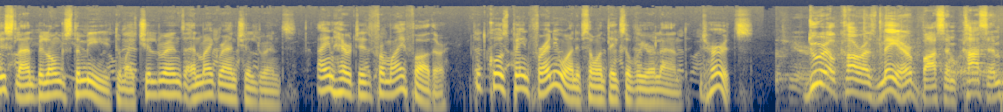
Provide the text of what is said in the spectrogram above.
This land belongs to me, to my children's and my grandchildren's. I inherited it from my father. It would cause pain for anyone if someone takes over your land. It hurts. Dur el Qara's mayor, Bassem Qasem,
